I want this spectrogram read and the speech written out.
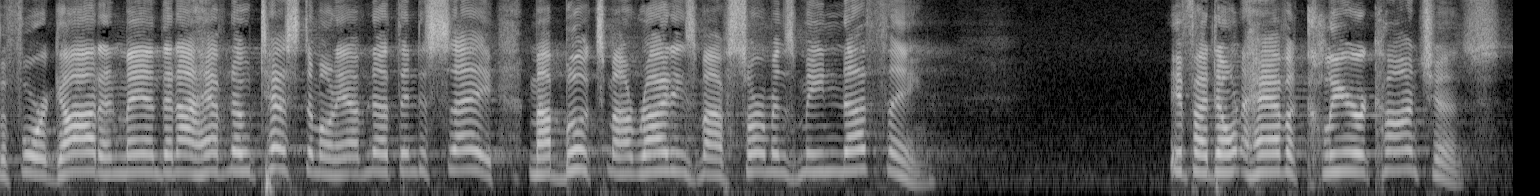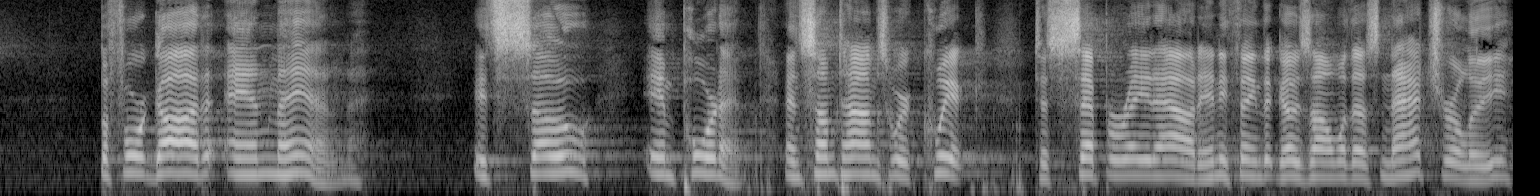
before God and man, then I have no testimony. I have nothing to say. My books, my writings, my sermons mean nothing. If I don't have a clear conscience before God and man, it's so important. And sometimes we're quick to separate out anything that goes on with us naturally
